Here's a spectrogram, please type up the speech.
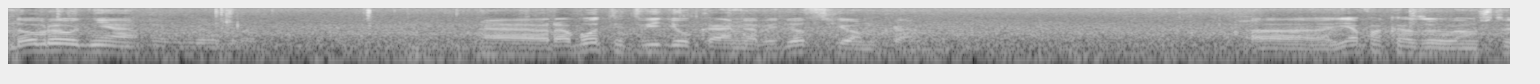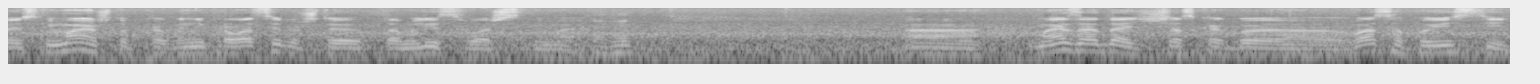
Доброго дня. Э, Работает видеокамера, идет съемка. Э, Я показываю вам, что я снимаю, чтобы как бы не провоцировать, что я там лица ваши снимаю. Э, Моя задача сейчас как бы вас оповестить,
